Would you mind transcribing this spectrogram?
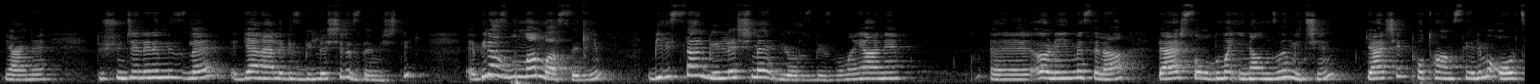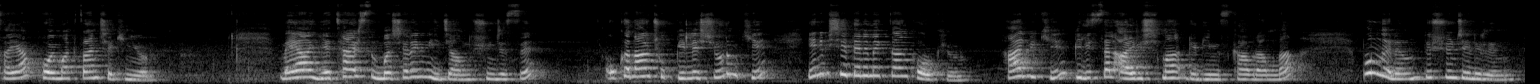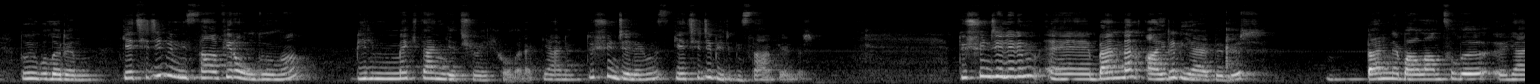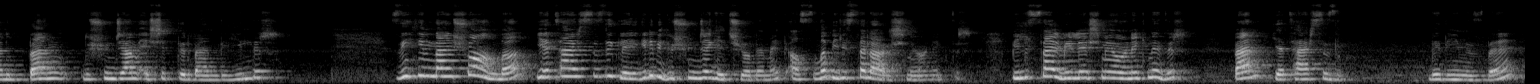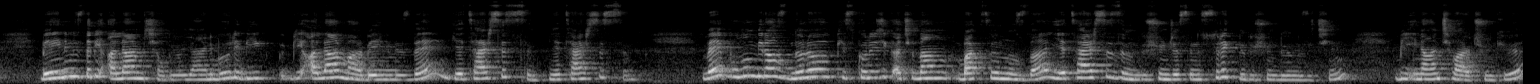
Yani düşüncelerimizle genelde biz birleşiriz demiştik. E, biraz bundan bahsedeyim. Bilişsel birleşme diyoruz biz buna. Yani e, örneğin mesela ders olduğuma inandığım için gerçek potansiyelimi ortaya koymaktan çekiniyorum. Veya yetersin başaramayacağım düşüncesi o kadar çok birleşiyorum ki yeni bir şey denemekten korkuyorum. Halbuki bilişsel ayrışma dediğimiz kavramda bunların, düşüncelerin, duyguların geçici bir misafir olduğunu bilmekten geçiyor ilk olarak. Yani düşüncelerimiz geçici bir misafirdir. Düşüncelerim e, benden ayrı bir yerdedir. Benle bağlantılı e, yani ben düşüncem eşittir ben değildir. Zihnimden şu anda yetersizlikle ilgili bir düşünce geçiyor demek aslında bilişsel ayrışma örnektir. Bilişsel birleşme örnek nedir? Ben yetersizim dediğimizde beynimizde bir alarm çalıyor. Yani böyle bir, bir alarm var beynimizde. Yetersizsin, yetersizsin. Ve bunun biraz nöropsikolojik açıdan baktığımızda yetersizim düşüncesini sürekli düşündüğümüz için bir inanç var çünkü.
